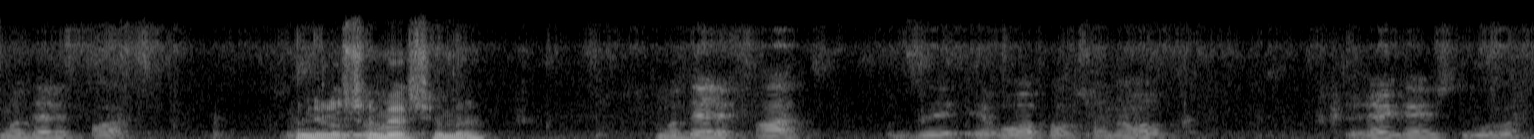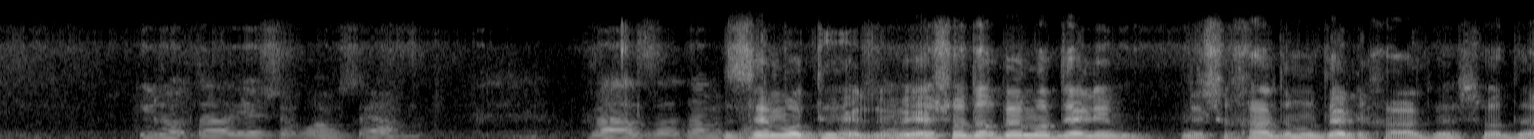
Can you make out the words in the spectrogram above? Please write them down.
מודל אפרת. אני לא שומע שמה? מודל אפרת זה אירוע פרשנות, רגש, תגובה. כאילו אתה, יש אירוע מסוים, ואז האדם... זה מודל, ויש עוד הרבה מודלים. יש אחד, מודל אחד, ויש עוד אה,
